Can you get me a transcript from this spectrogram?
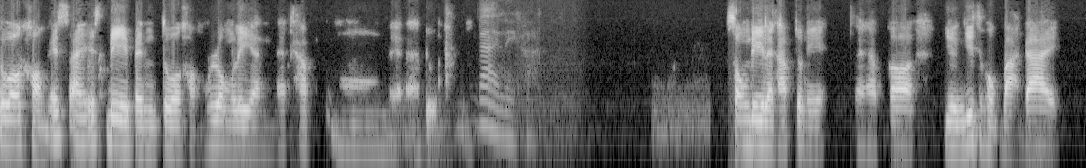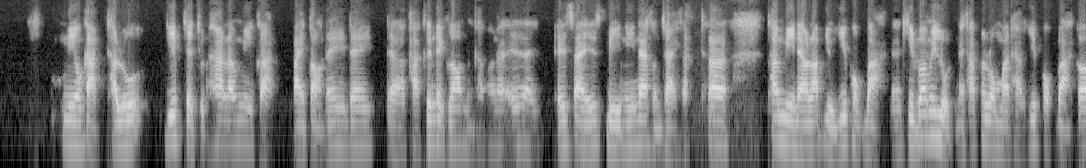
ตัวของ SISB เป็นตัวของโรงเรียนนะครับอืมเดี๋ยวนะดูได้เลยค่ะ ทรงดีเลยครับตัวนี้นะครับ ก็ยืน 26 บาทได้ มีโอกาสทะลุ 27.5 แล้วมีโอกาสไปต่อได้ได้เอ่อขาขึ้นได้อีกรอบหนึ่งครับเพราะฉะนั้น SISB นี้น่าสนใจครับ ถ้าถ้ามีแนวรับอยู่ 26 บาทนะคิดว่าไม่หลุดนะครับถ้าลงมาแถว 26 บาทก็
